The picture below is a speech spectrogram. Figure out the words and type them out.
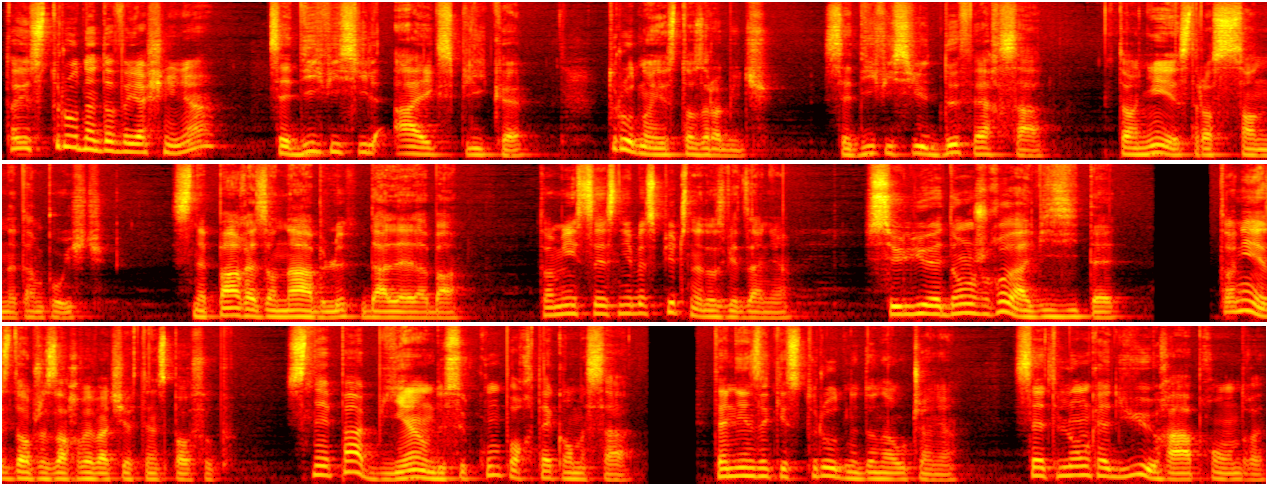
To jest trudne do wyjaśnienia? C'est difficile à expliquer. Trudno jest to zrobić. C'est difficile de faire ça. To nie jest rozsądne tam pójść. Ce n'est pas raisonnable d'aller là-bas. To miejsce jest niebezpieczne do zwiedzania. Ce lieu est dangereux à visiter. To nie jest dobrze zachowywać się w ten sposób. Ce n'est pas bien de se comporter comme ça. Ten język jest trudny do nauczenia. Cette langue est dure à apprendre.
